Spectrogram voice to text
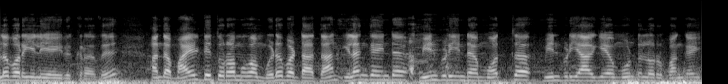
இழுபறியிலேயே இருக்கிறது. அந்த மயில்ட்டி துறைமுகம் விடுபட்டால் தான் இலங்கையின் மீன்பிடியின் மொத்த மீன்பிடி ஆகிய மூன்றில் ஒரு பங்கை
